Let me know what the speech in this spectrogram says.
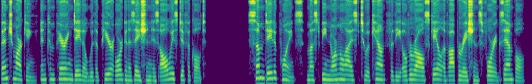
Benchmarking and comparing data with a peer organization is always difficult. Some data points must be normalized to account for the overall scale of operations for example,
